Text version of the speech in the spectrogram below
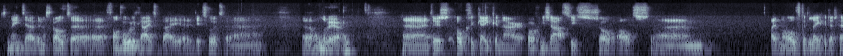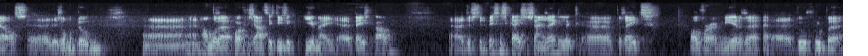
De gemeenten hebben een grote eh, verantwoordelijkheid bij eh, dit soort eh, onderwerpen. Er is ook gekeken naar organisaties zoals ehm, uit mijn hoofd het Leger des Heils, de Zonnebloem en andere organisaties die zich hiermee bezighouden. Eh, dus de business cases zijn redelijk eh, breed over meerdere eh, doelgroepen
